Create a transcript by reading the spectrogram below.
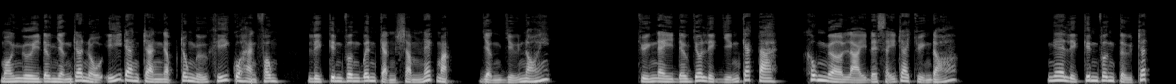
Mọi người đều nhận ra nội ý đang tràn ngập trong ngữ khí của Hàng Phong, Liệt Kinh Vân bên cạnh sầm nét mặt, giận dữ nói. Chuyện này đều do liệt diễm các ta, không ngờ lại để xảy ra chuyện đó. Nghe Liệt Kinh Vân tự trách,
